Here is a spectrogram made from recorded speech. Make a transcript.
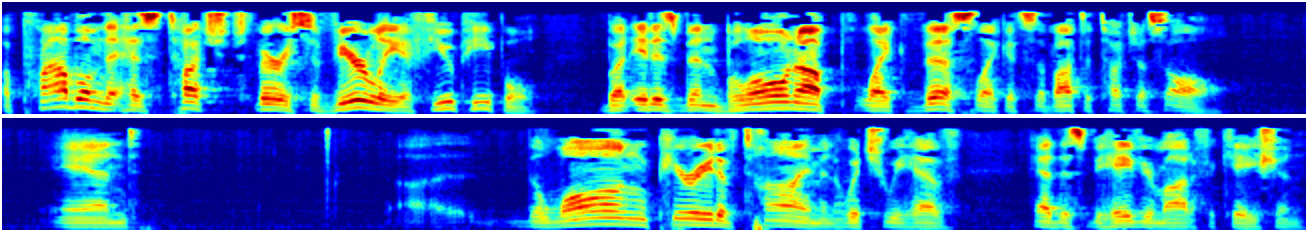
a problem that has touched very severely a few people, but it has been blown up like this, like it's about to touch us all. And uh, the long period of time in which we have had this behavior modification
